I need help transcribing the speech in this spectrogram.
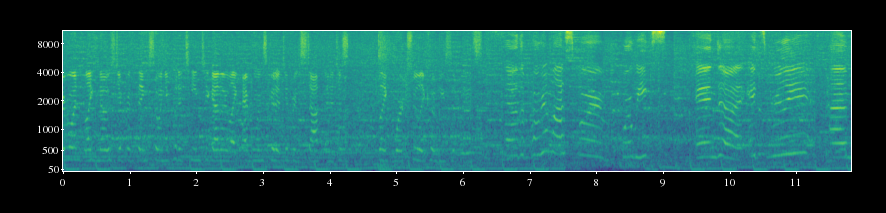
everyone like knows different things so when you put a team together like everyone's good at different stuff and it just like works really cohesively. So the program lasts for four weeks and uh, it's really um,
